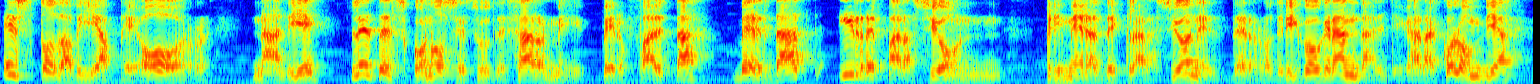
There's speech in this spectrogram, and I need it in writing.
es todavía peor. Nadie les desconoce su desarme, pero falta verdad y reparación. Primeras declaraciones de Rodrigo Granda al llegar a Colombia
